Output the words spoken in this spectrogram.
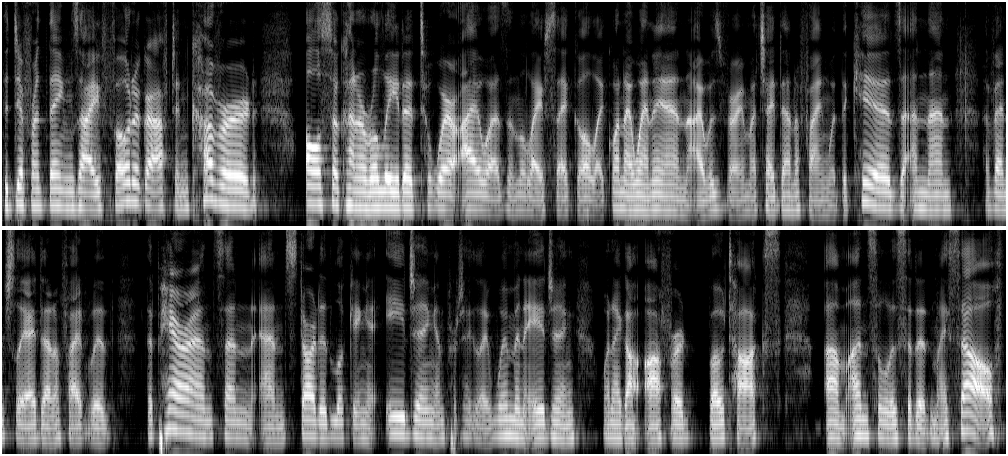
the different things I photographed and covered also kind of related to where I was in the life cycle. Like when I went in, I was very much identifying with the kids and then eventually identified with the parents and, and started looking at aging and particularly women aging when I got offered Botox um, unsolicited myself.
